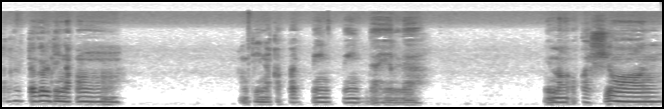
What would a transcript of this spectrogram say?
Tagal-tagal din akong hindi nakapag-paint-paint dahil ah, may mga okasyon,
